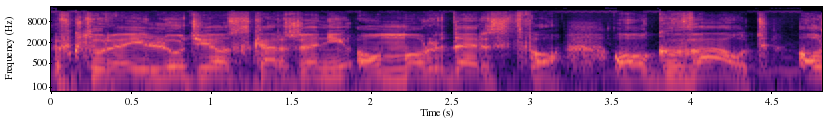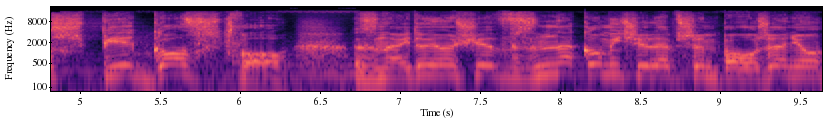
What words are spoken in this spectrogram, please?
w której ludzie oskarżeni o morderstwo, o gwałt, o szpiegostwo znajdują się w znakomicie lepszym położeniu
